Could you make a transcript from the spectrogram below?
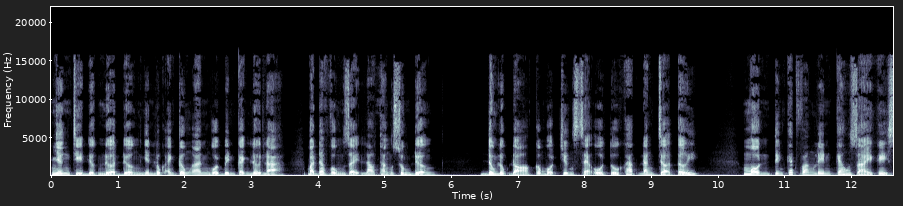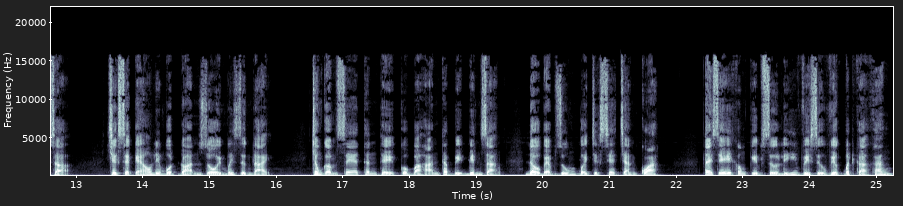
Nhưng chỉ được nửa đường nhân lúc anh công an ngồi bên cạnh lơ là, bà đã vùng dậy lao thẳng xuống đường. Đúng lúc đó có một chiếc xe ô tô khác đang chờ tới. Một tiếng két vang lên kéo dài gây sợ. Chiếc xe kéo lên một đoạn rồi mới dừng lại. Trong gầm xe thân thể của bà Hãn đã bị biến dạng, đầu bẹp rúm bởi chiếc xe tràn qua. Tài xế không kịp xử lý vì sự việc bất khả kháng.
